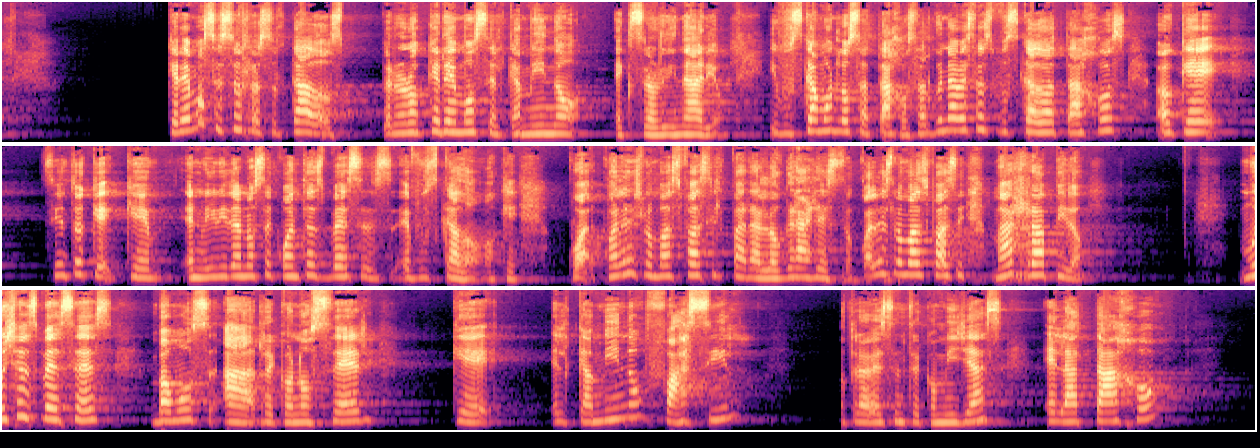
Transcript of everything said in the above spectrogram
Queremos esos resultados, pero no queremos el camino extraordinario. Y buscamos los atajos. ¿Alguna vez has buscado atajos? Ok, siento que, que en mi vida no sé cuántas veces he buscado, ok, ¿cuál, ¿cuál es lo más fácil para lograr esto? ¿Cuál es lo más fácil, más rápido? Muchas veces vamos a reconocer que el camino fácil, otra vez entre comillas, el atajo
